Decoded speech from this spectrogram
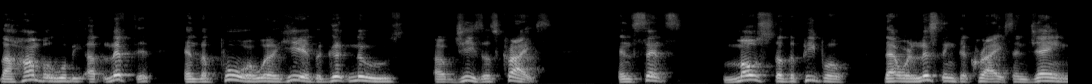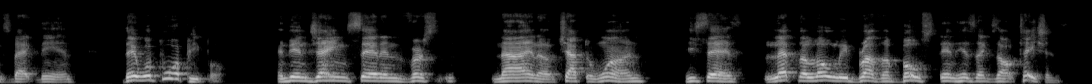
The humble will be uplifted, and the poor will hear the good news of Jesus Christ. And since most of the people that were listening to Christ and James back then, they were poor people. And then James said in verse 9 of chapter 1, he says, Let the lowly brother boast in his exaltations.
